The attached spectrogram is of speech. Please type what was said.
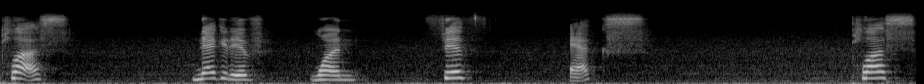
plus negative 1 fifth x plus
